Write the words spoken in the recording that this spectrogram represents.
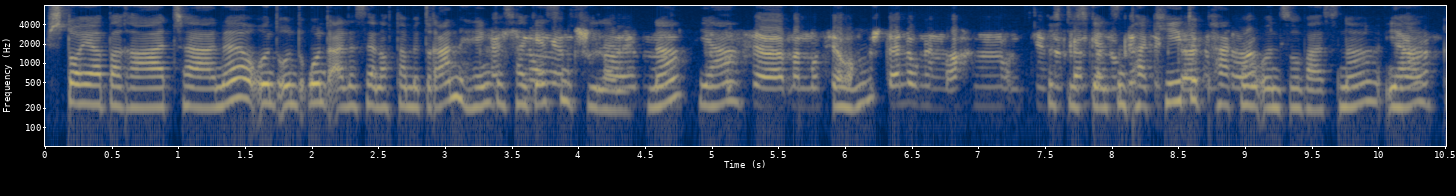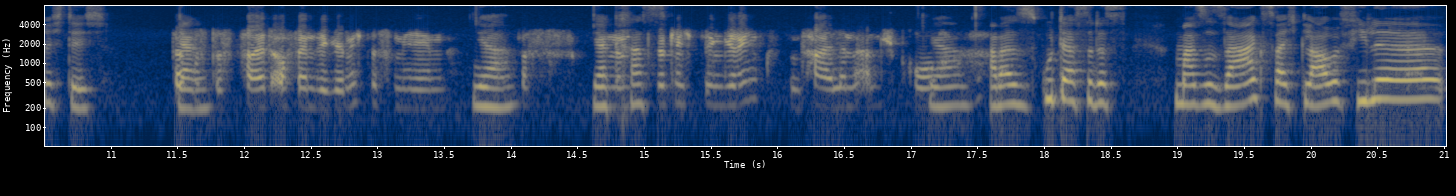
Steuerberater, ne, und und und alles ja noch damit dranhängt, das vergessen viele, ne? Ja. ja. Man muss ja auch mhm. Bestellungen machen und diese richtig, ganze Pakete dahinter. packen und sowas, ne? Ja, ja. richtig. Das ja. ist das zeitaufwendige, nicht das Nähen. Ja. Das ja, krass. wirklich den geringsten Teil in Anspruch. Ja, aber es ist gut, dass du das mal so sagst, weil ich glaube, viele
